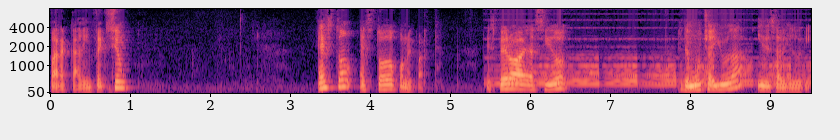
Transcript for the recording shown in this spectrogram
para cada infección. Esto es todo por mi parte. Espero haya sido de mucha ayuda y de sabiduría.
